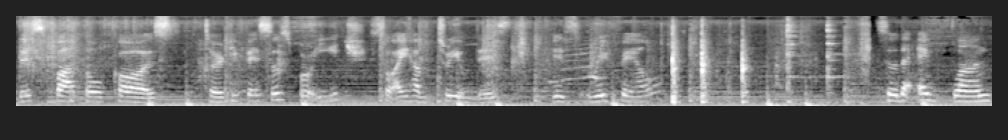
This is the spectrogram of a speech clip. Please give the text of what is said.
This bottle costs 30 pesos for each, so I have three of this. It's refill. So the eggplant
